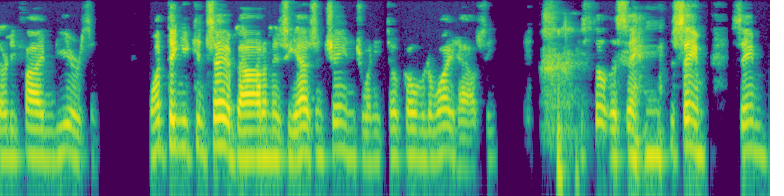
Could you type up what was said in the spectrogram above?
35 years. And one thing you can say about him is he hasn't changed when he took over the White House. He, he's still the same, same, same,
